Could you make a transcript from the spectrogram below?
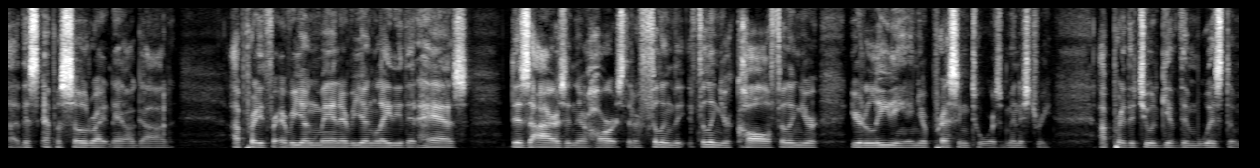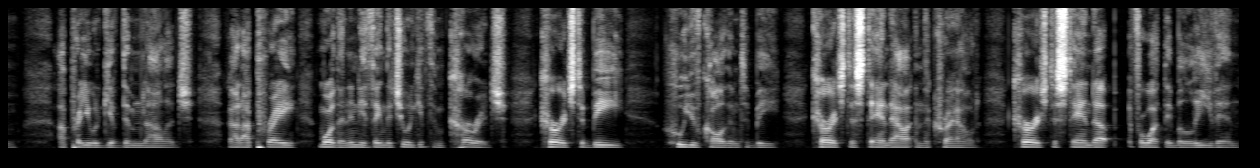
uh, this episode right now, God. I pray for every young man, every young lady that has desires in their hearts that are feeling the, feeling your call, feeling your your leading and your pressing towards ministry. I pray that you would give them wisdom. I pray you would give them knowledge. God, I pray more than anything that you would give them courage, courage to be who you've called them to be, courage to stand out in the crowd, courage to stand up for what they believe in,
